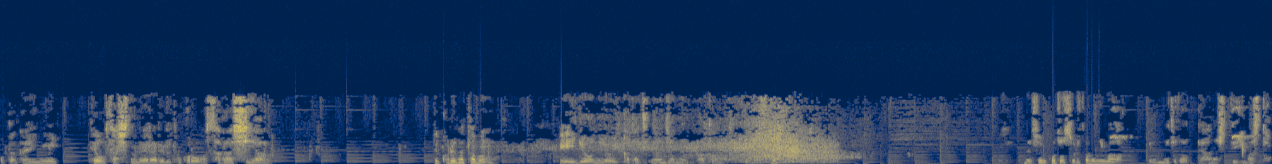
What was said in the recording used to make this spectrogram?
お互いに手を差し伸べられるところを探し合う。で、これが多分、営業の良い形なんじゃないかと思ってますね。で、そういうことをするために今、いろんな人と会って話していますと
